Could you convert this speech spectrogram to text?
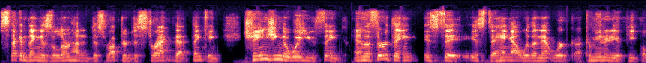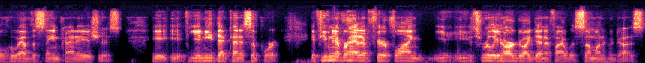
Second thing is to learn how to disrupt or distract that thinking, changing the way you think. And the third thing is to is to hang out with a network, a community of people who have the same kind of issues. You, you need that kind of support. If you've never had a fear of flying, you, it's really hard to identify with someone who does.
